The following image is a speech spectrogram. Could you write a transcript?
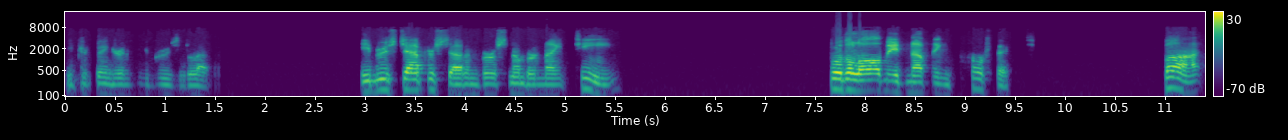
keep your finger in Hebrews 11. Hebrews chapter 7, verse number 19. For the law made nothing perfect, but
